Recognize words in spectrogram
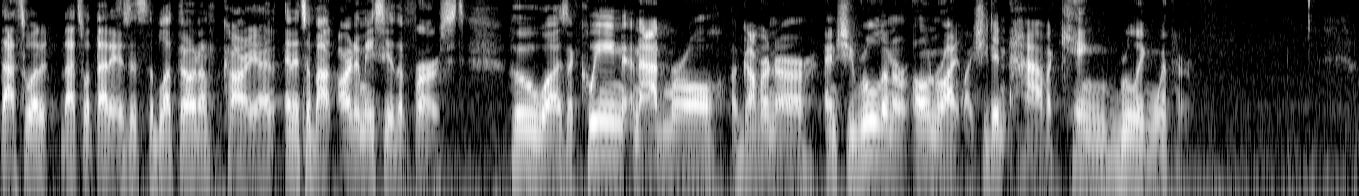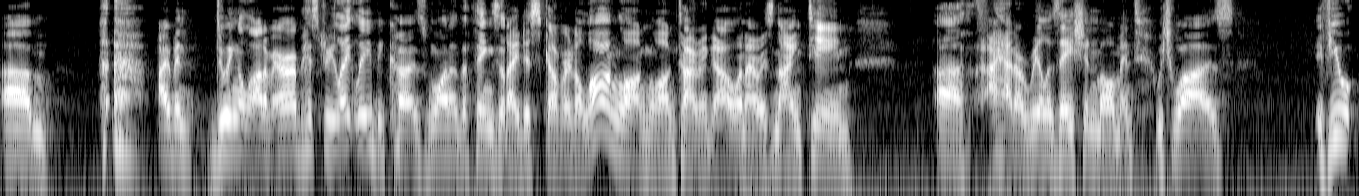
that's what, that's what that is. It's The Blood Throne of Caria, and it's about Artemisia I, who was a queen, an admiral, a governor, and she ruled in her own right, like she didn't have a king ruling with her. Um, I've been doing a lot of Arab history lately because one of the things that I discovered a long, long, long time ago when I was 19, uh, I had a realization moment, which was if you,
